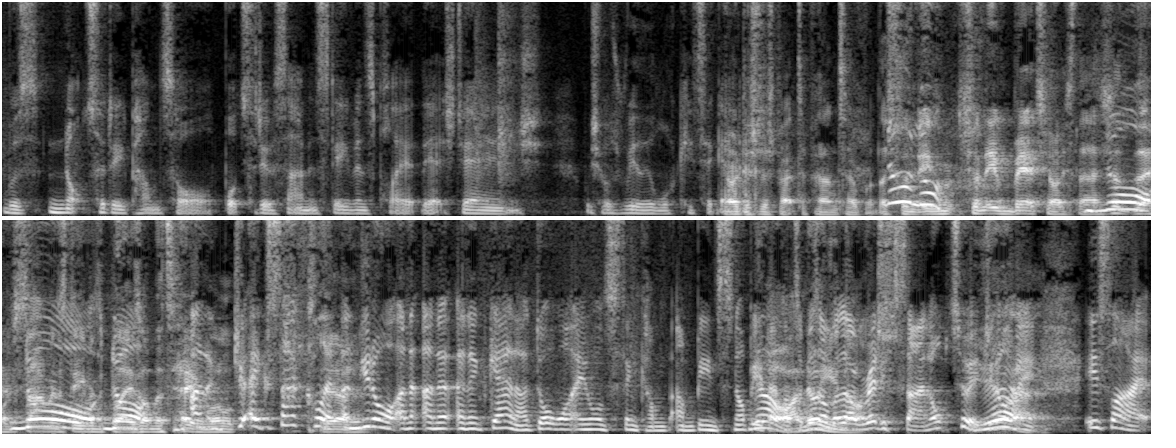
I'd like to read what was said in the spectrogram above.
was not to do Panto, but to do a Simon Stephens play at the Exchange, which I was really lucky to get. No disrespect to Panto, but there No, shouldn't, no. Even, shouldn't even be a choice there. No, there? no, Stephens no. plays on the table. And, exactly, Yeah. and you know, and, and and again, I don't want anyone to think I'm I'm being snobby No, about it because I'm not. ready to sign up to it. Do you know what I mean? It's like uh,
